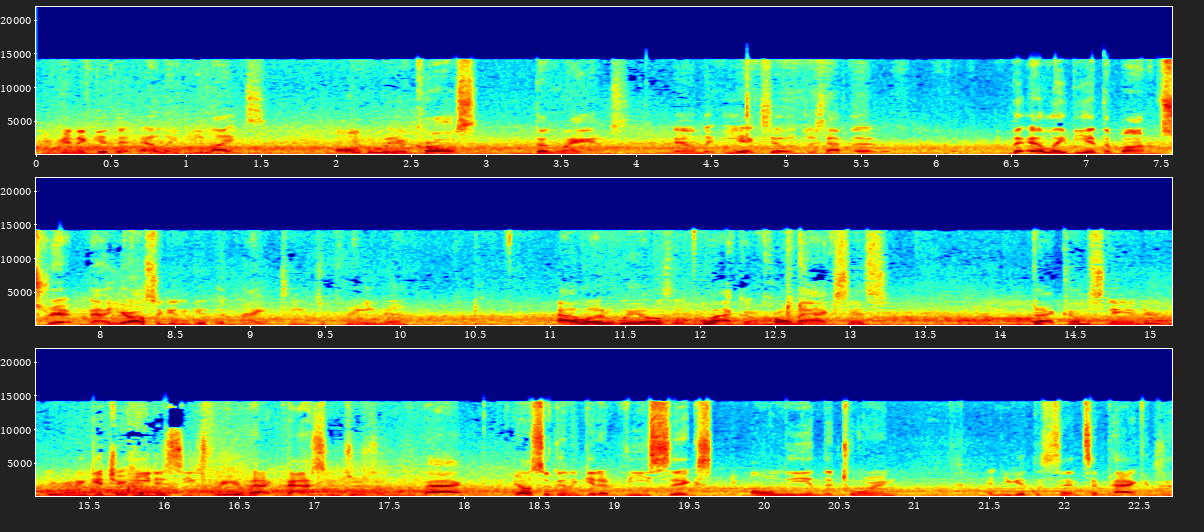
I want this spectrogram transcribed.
you're going to get the LED lights all the way across the lamps. Now the EXL just have the the LED at the bottom strip. Now you're also going to get the 19th premium alloyed wheels, black and chrome accents. That comes standard. You're going to get your heated seats for your back passengers in the back. You're also going to get a V6 only in the Touring, and you get the Sensing package in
